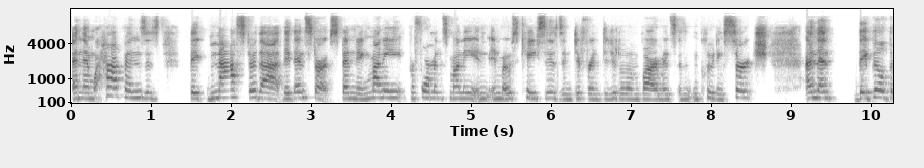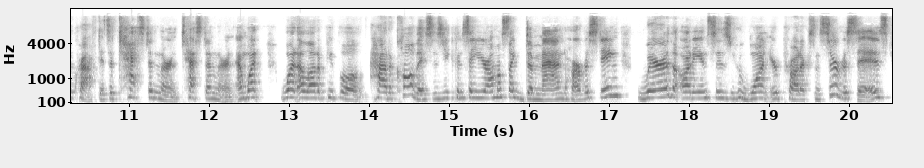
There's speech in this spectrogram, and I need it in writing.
And then what happens is they master that. They then start spending money, performance money in, in most cases, in different digital environments, including search. And then they build the craft. It's a test and learn test and learn. And what what a lot of people how to call this is you can say you're almost like demand harvesting. Where are the audiences who want your products and services?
